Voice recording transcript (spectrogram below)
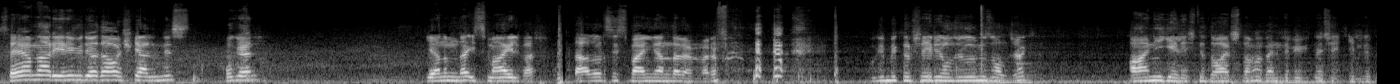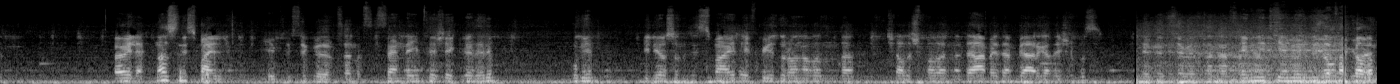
Selamlar yeni videoda hoş geldiniz. Bugün yanımda İsmail var. Daha doğrusu İsmail'in yanında ben varım. Bugün bir Kırşehir yolculuğumuz olacak. Ani gelişti doğaçlama ben de bir video çekeyim dedim. Öyle. Nasılsın İsmail'cim? İyiyim teşekkür ederim. Sen nasılsın? Ben de iyi teşekkür ederim. Bugün biliyorsunuz İsmail FPV drone alanında çalışmalarına devam eden bir arkadaşımız. Emniyet kemerimizi takalım.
